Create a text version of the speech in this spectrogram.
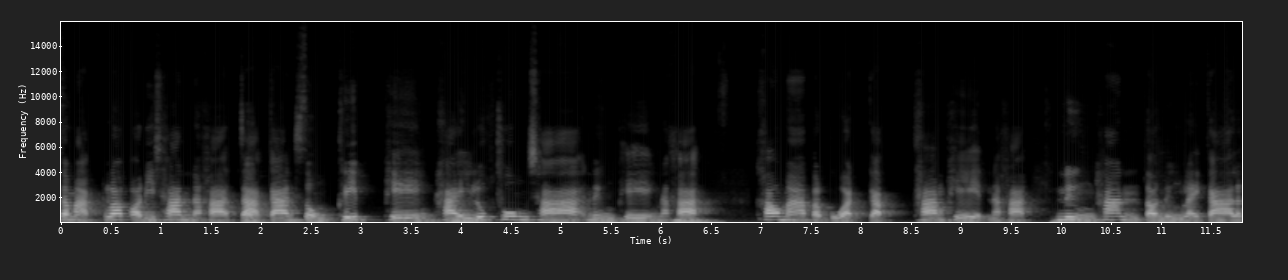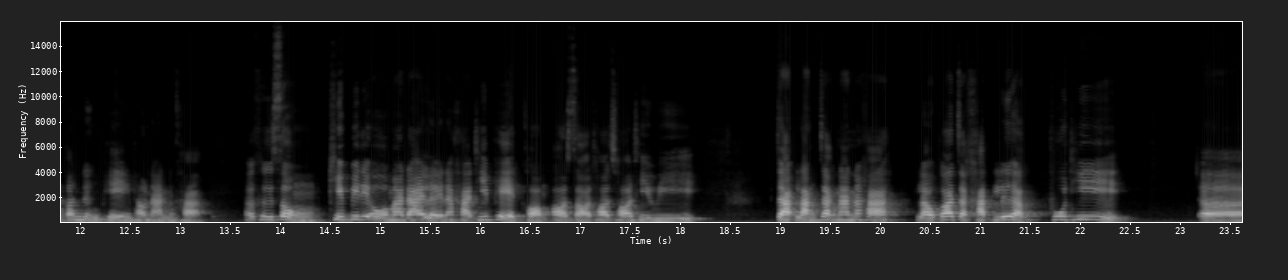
สมัครรอบออดิชั่นนะคะ จากการส่งคลิปเพลงไทยอืมลูกทุ่งช้าหนึ่งเพลงนะคะอืมเข้ามาประกวดกับ ทางเพจนะคะอืมหนึ่งท่านต่อหนึ่งรายการแล้วก็หนึ่งเพลงเท่านั้นค่ะ ก็คือส่งคลิปวิดีโอมาได้เลยนะคะ ที่เพจของอสทชทีวีจากหลังจากนั้นนะคะ เราก็จะคัดเลือกผู้ที่เอ่อ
